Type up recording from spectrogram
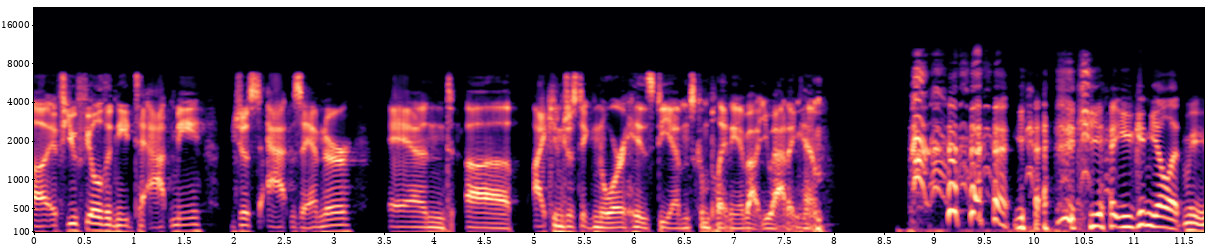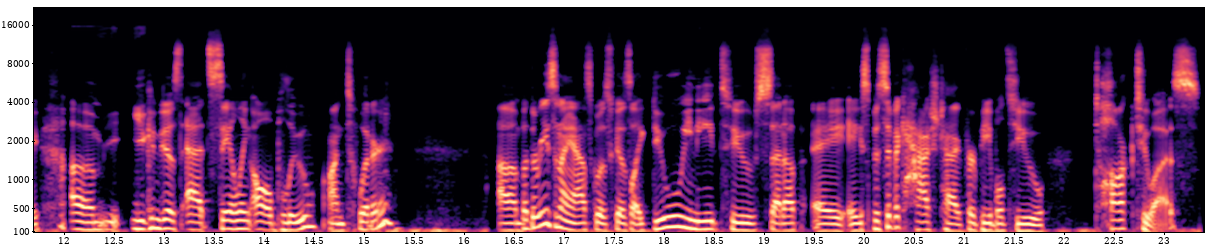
Uh, if you feel the need to at me, just at Xander, and uh, I can just ignore his DMs complaining about you adding him. yeah, yeah. You can yell at me. Um, you can just at sailing all blue on Twitter. Um, but the reason I ask was because, like, do we need to set up a a specific hashtag for people to talk to us,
